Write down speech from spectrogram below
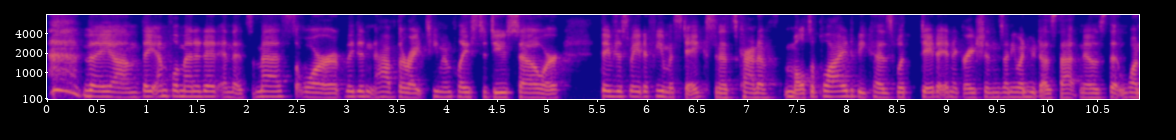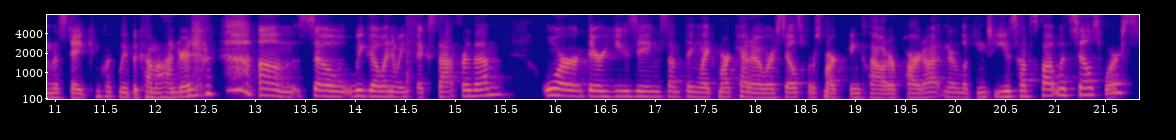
they um, they implemented it and it's a mess, or they didn't have the right team in place to do so, or they've just made a few mistakes and it's kind of multiplied because with data integrations, anyone who does that knows that one mistake can quickly become a hundred. um, so we go in and we fix that for them or they're using something like Marketo or Salesforce Marketing Cloud or Pardot, and they're looking to use HubSpot with Salesforce.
